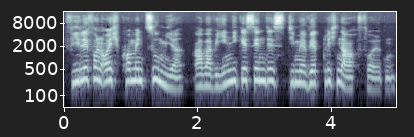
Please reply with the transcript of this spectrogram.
Viele von euch kommen zu mir, aber wenige sind es, die mir wirklich nachfolgen.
